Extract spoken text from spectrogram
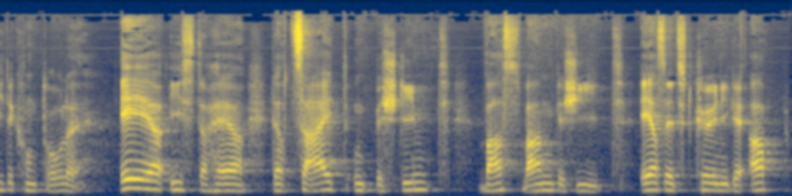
in der Kontrolle. Er ist der Herr, der Zeit und bestimmt, was wann geschieht. Er setzt Könige ab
